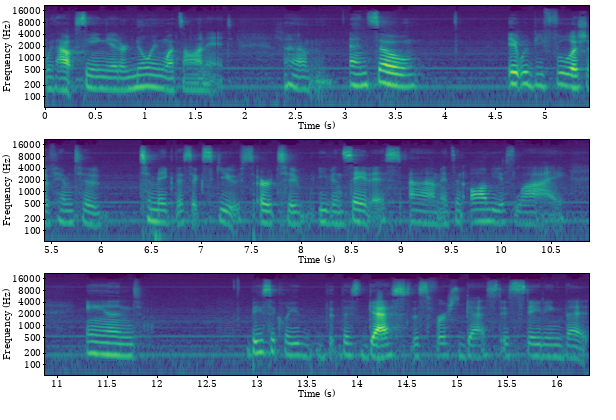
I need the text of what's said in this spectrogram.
without seeing it or knowing what's on it, um, and so it would be foolish of him to to make this excuse or to even say this. Um, it's an obvious lie. And basically, th- this guest, this first guest, is stating that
